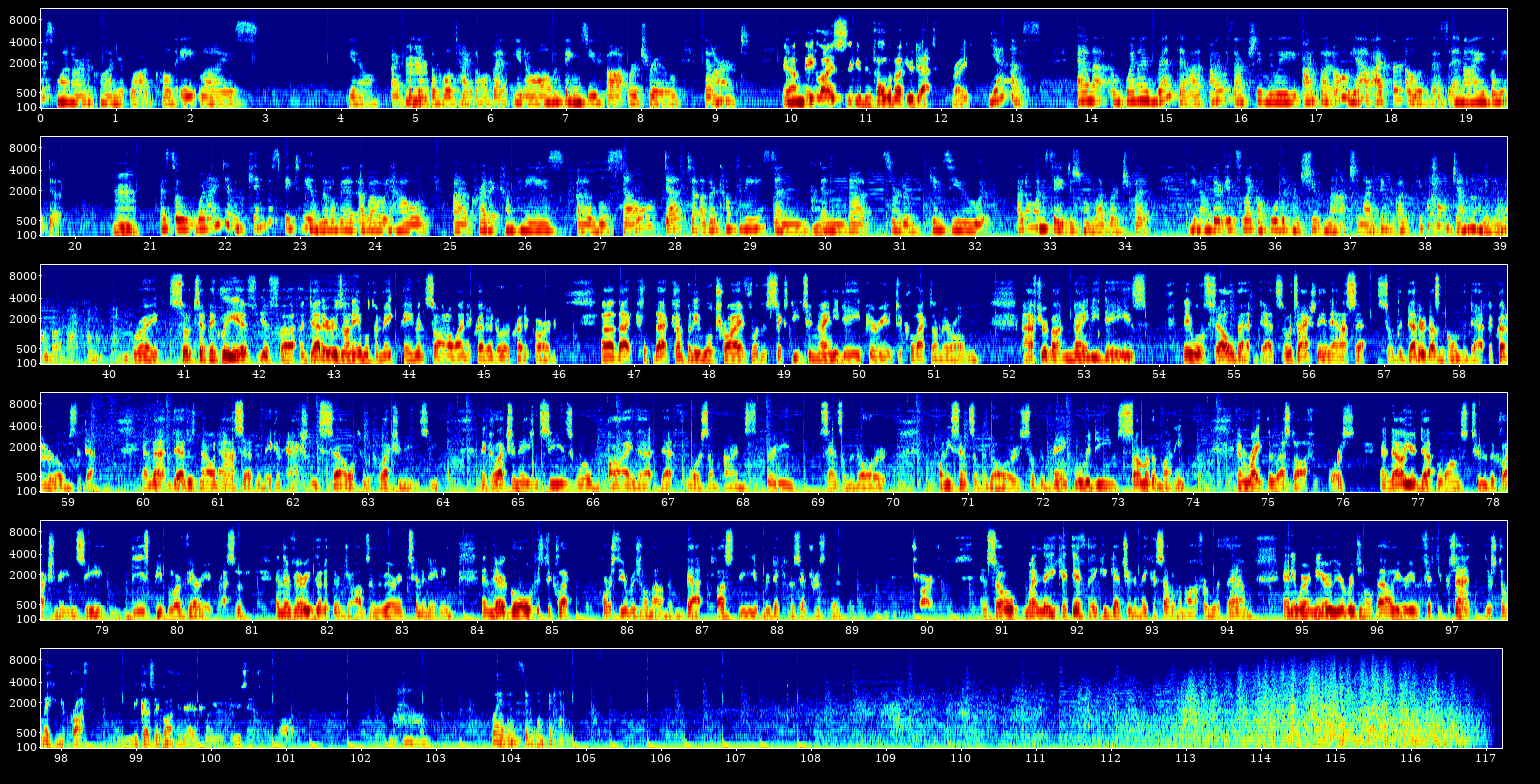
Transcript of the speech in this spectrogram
there's one article on your blog called Eight Lies. You know, I forget mm-hmm. the whole title, but you know, all the things you thought were true that aren't. Yeah, and, eight lies that you've been told about your debt, right? Yes. And uh, when I read that, I was actually really, I thought, oh, yeah, I've heard all of this and I believed it. Mm. So, what I didn't, can you speak to me a little bit about how uh, credit companies uh, will sell debt to other companies and, mm. and that sort of gives you, I don't want to say additional leverage, but you know, there it's like a whole different shoot match, and I think uh, people don't generally know about that kind of thing. Right. So typically, if if uh, a debtor is unable to make payments on a line of credit or a credit card, uh, that that company will try for the 60 to 90 day period to collect on their own. After about 90 days, they will sell that debt. So it's actually an asset. So the debtor doesn't own the debt; the creditor owns the debt. And that debt is now an asset that they can actually sell to a collection agency. And collection agencies will buy that debt for sometimes 30 cents on the dollar, 20 cents on the dollar. So the bank will redeem some of the money and write the rest off, of course. And now your debt belongs to the collection agency. These people are very aggressive and they're very good at their jobs and they're very intimidating. And their goal is to collect, of course, the original amount of debt plus the ridiculous interest they're. And so when they can, if they can get you to make a settlement offer with them anywhere near the original value or even 50%, they're still making a profit because they bought the debt at 20 or 30 cents Wow. Boy, that's significant.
